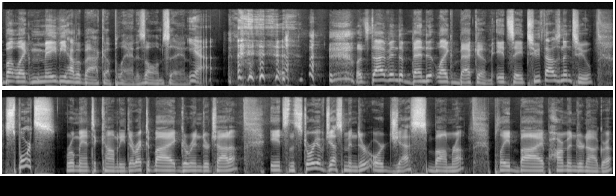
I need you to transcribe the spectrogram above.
but like maybe have a backup plan is all I'm saying. Yeah. Let's dive into Bend It Like Beckham. It's a 2002 sports romantic comedy directed by Gurinder Chadha. It's the story of Jesminder, or Jess Bhamra, played by Parminder Nagra.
